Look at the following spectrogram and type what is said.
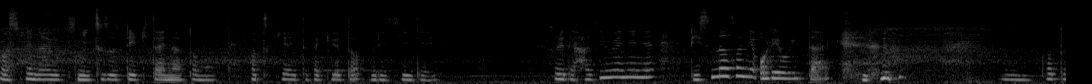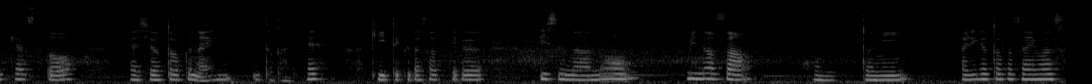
忘れないうちに綴っていきたいなと思って。お付き合いいただけると嬉しいです。それで初めにねリスナーさんにお礼を言いたい、うん、ポッドキャストラジオトーク内とかでね聞いてくださってるリスナーの皆さん本当にありがとうございます。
